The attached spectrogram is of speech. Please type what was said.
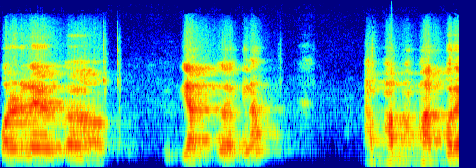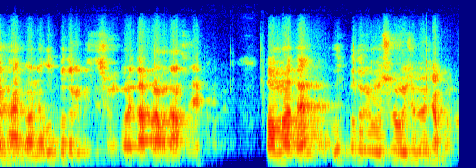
পরের ইয়া আহ, কি না? ভাগ- করে ভাগ মানে উৎপাদকে বিশ্লেষণ করে তারপর আমাদের আনসার যেতে হবে। তো আমাদের উৎপাদকে বিশ্লেষণ ওই জায়গায় যাব না।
